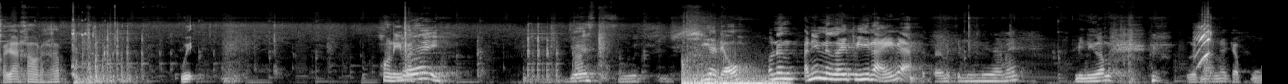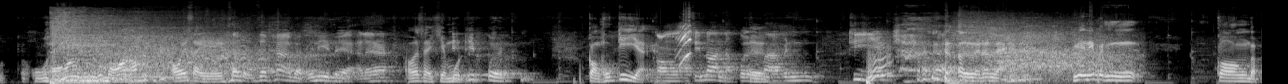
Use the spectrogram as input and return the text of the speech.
ขออนุญาตเข้านะครับวิห้องนี้ปะเนย yes เชี่ยเดี๋ยวอันนึงอันนี้เนยปีไหนเนี่ย แต่มันจะมีเนื้อไหมมีเนื้อไหมเกิดมันน่าจะปูดโอ้ยหมอเอาเอาไว้ใส่ถ้าแบบเสื้อผ้าแบบไอ้นี่เลยอะอะไรนะ เอาไว้ใส่เค็มหมุดที่ที่เปิดกล่องคุกกี้อะ กล่องอาร์เซนอลอะเปิดเออมาเป็นที่เย็บเออ นั่นแหละนี่อันนี้เป็น กองแบบ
